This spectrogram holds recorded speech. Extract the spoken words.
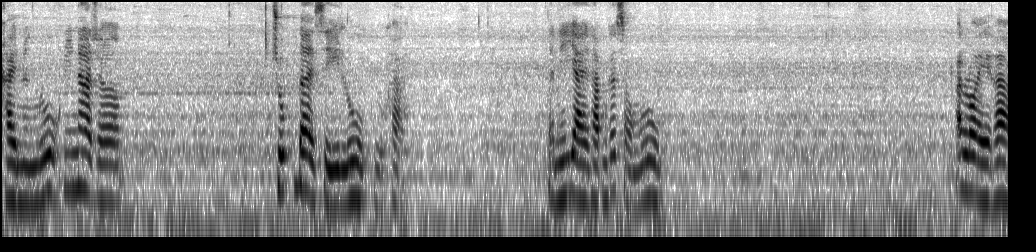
ไข่หนึ่งลูกนี่น่าจะชุบได้สี่ลูกอยู่ค่ะ แต่นี้ยายทำแค่สองลูก อร่อยค่ะ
